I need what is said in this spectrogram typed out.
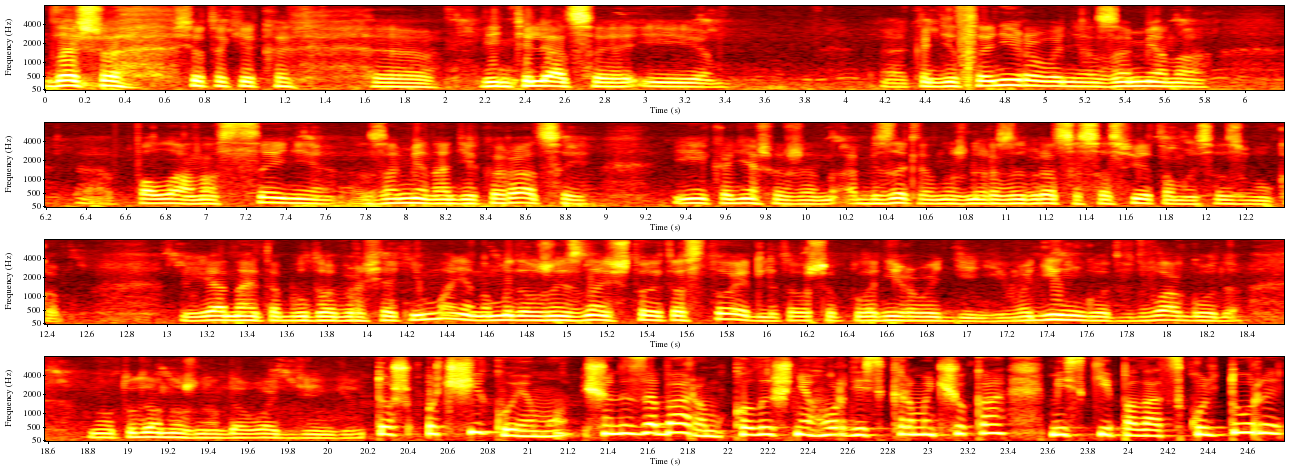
Дальше все-таки э, вентиляция и э, кондиционирование, замена э, пола на сцене, замена декораций. И, конечно же, обязательно нужно разобраться со светом и со звуком. Я на это буду обращать внимание, но мы должны знать, что это стоит для того, чтобы планировать деньги. В один год, в два года. Но туда нужно давать деньги. Тож очікуємо, що незабаром колишня гордість Кременчука, міський палац культури,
